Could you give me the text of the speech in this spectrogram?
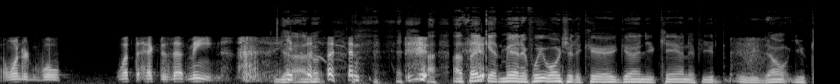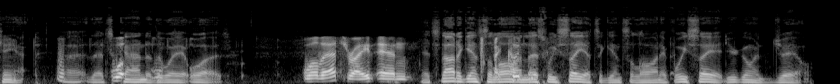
I wondered well what the heck does that mean? Yeah, I, I, I, think it meant if we want you to carry a gun, you can. If you if you don't, you can't. Uh, that's well, kind of the way it was. Well, that's right, and it's not against the law unless we say it's against the law, and if we say it, you're going to jail.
